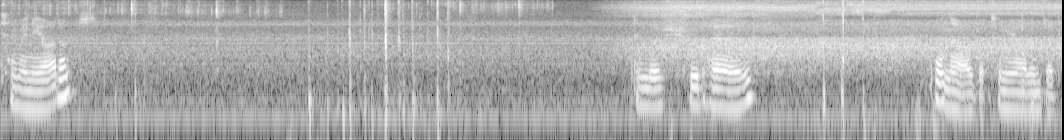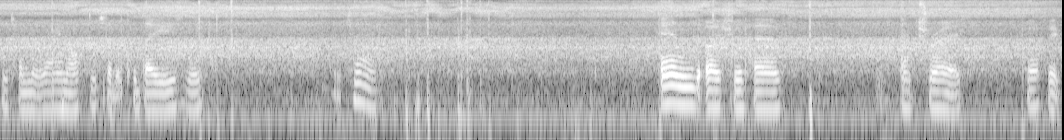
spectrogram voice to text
too many items. And I should have well now I've got too many items, I can turn the rain off and set it to day easily. Okay and I should have X-ray. Perfect.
